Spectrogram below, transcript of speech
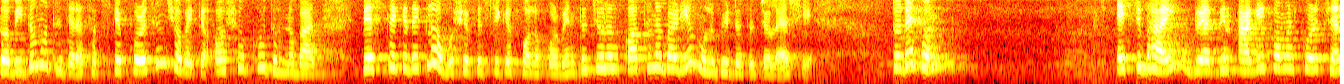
তবে ইতোমধ্যে যারা সাবস্ক্রাইব করেছেন, সবাইকে অসংখ্য ধন্যবাদ। পেজ থেকে দেখলে অবশ্যই পেজটিকে ফলো করবেন। তো চলুন কথা না বাড়িয়ে মূল ভিডিওতে চলে আসি। তো দেখুন, একটি ভাই দু একদিন আগেই কমেন্ট করেছেন,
